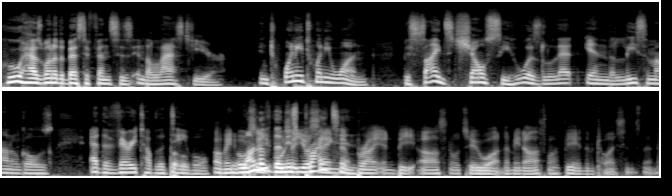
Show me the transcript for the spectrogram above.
who has one of the best defenses in the last year? In 2021, besides Chelsea, who has let in the least amount of goals at the very top of the But, table? I mean, one also, of them also is you're saying Brighton. that Brighton beat Arsenal two one. I mean, Arsenal have beaten them twice since then.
